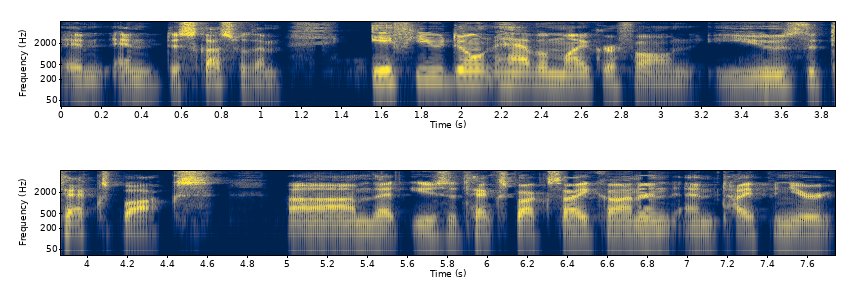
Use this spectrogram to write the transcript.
and, and discuss with them. If you don't have a microphone, use the text box um, that use the text box icon and, and type in your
